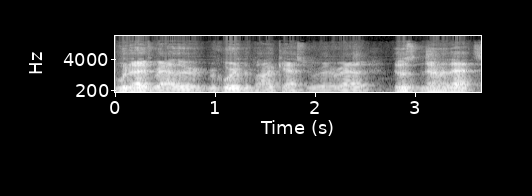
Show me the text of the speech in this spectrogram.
Would I rather record the podcast, or would I rather those? None of that's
